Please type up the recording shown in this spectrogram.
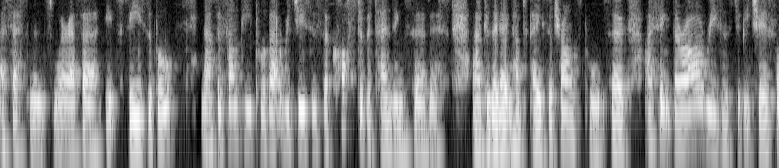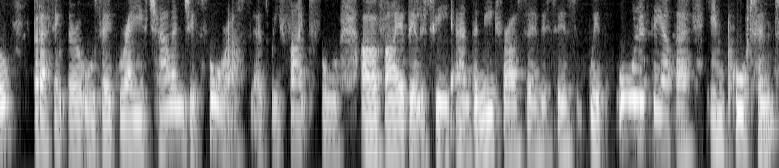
assessments wherever it's feasible. Now, for some people, that reduces the cost of attending service because uh, they don't have to pay for transport. So I think there are reasons to be cheerful, but I think there are also grave challenges for us as we fight for our viability and the need need for our services with all of the other important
